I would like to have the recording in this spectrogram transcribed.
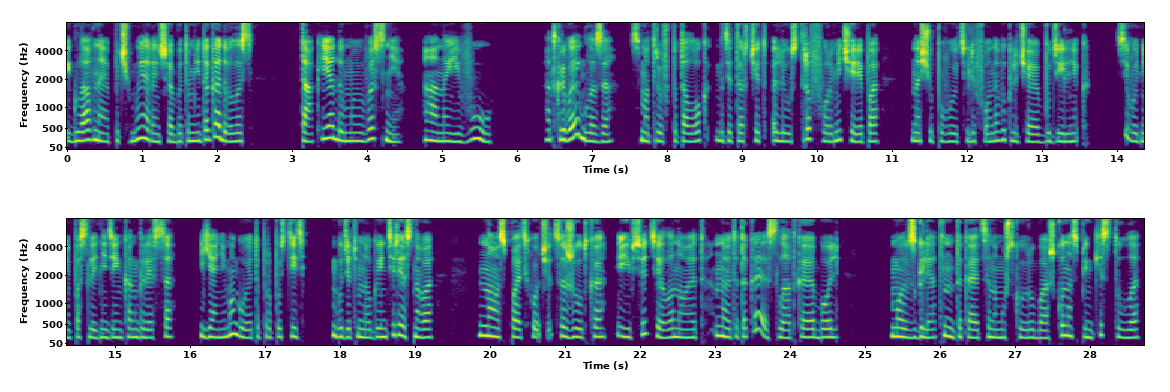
И главное, почему я раньше об этом не догадывалась? Так я думаю во сне. А наяву... Открываю глаза, Смотрю в потолок, где торчит люстра в форме черепа. Нащупываю телефон и выключаю будильник. Сегодня последний день Конгресса. Я не могу это пропустить. Будет много интересного. Но спать хочется жутко, и все тело ноет. Но это такая сладкая боль. Мой взгляд натыкается на мужскую рубашку на спинке стула.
